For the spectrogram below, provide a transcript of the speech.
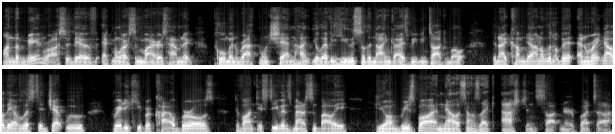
on the main roster, they have Ekman-Larsson, Myers, Hamonic, Poolman, Rathbone, Schenn, Hunt, Juolevi Hughes. So the nine guys we've been talking about. Then I come down a little bit, and right now they have listed Jett Woo, Brady Keeper, Kyle Burroughs, Devante Stephens, Madison Bowey, Guillaume Brisebois, and now it sounds like Ashton Sautner. But uh,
